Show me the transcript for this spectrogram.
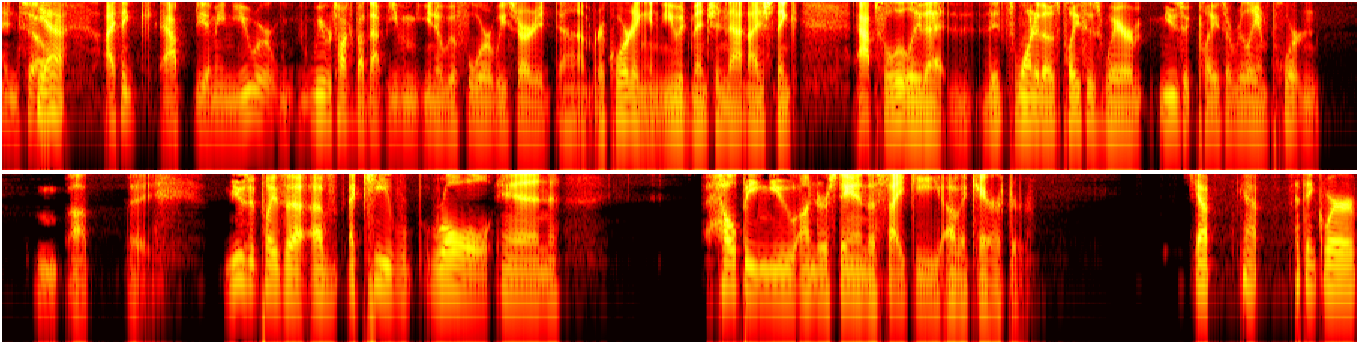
And so, Yeah. I think, I mean, you were, we were talking about that even, you know, before we started um, recording, and you had mentioned that. And I just think absolutely that it's one of those places where music plays a really important, uh, uh, music plays a, a, a key role in helping you understand the psyche of a character. Yep, yep. I think we're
